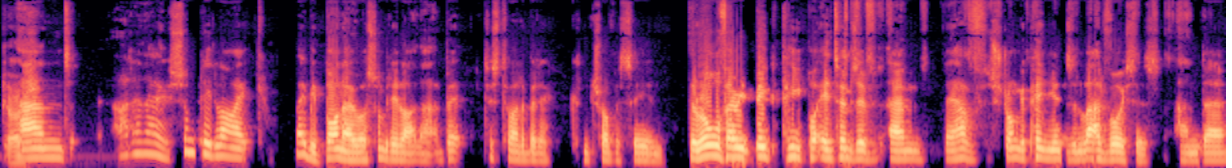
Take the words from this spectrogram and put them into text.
Gosh. and I don't know, somebody like maybe Bono or somebody like that. A bit just to add a bit of controversy. And they're all very big people in terms of um, they have strong opinions and loud voices, and uh,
